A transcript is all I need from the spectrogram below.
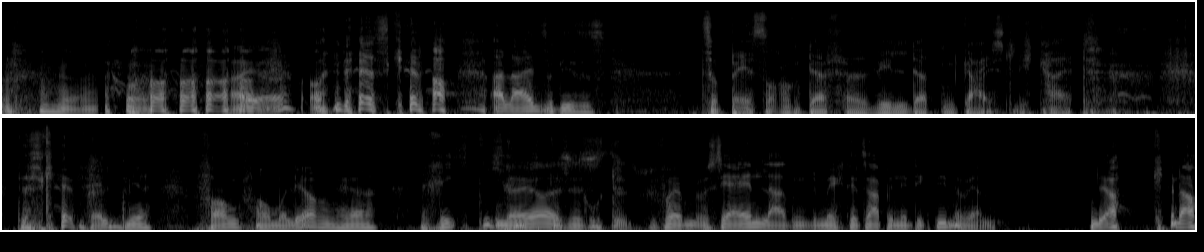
Ah ja. Und das genau, allein so dieses zur Besserung der verwilderten Geistlichkeit. Das gefällt mir von Formulierung her richtig, Naja, es richtig ist gut. das ist vor allem sehr einladend. Ich möchte jetzt auch Benediktiner werden. Ja, genau.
